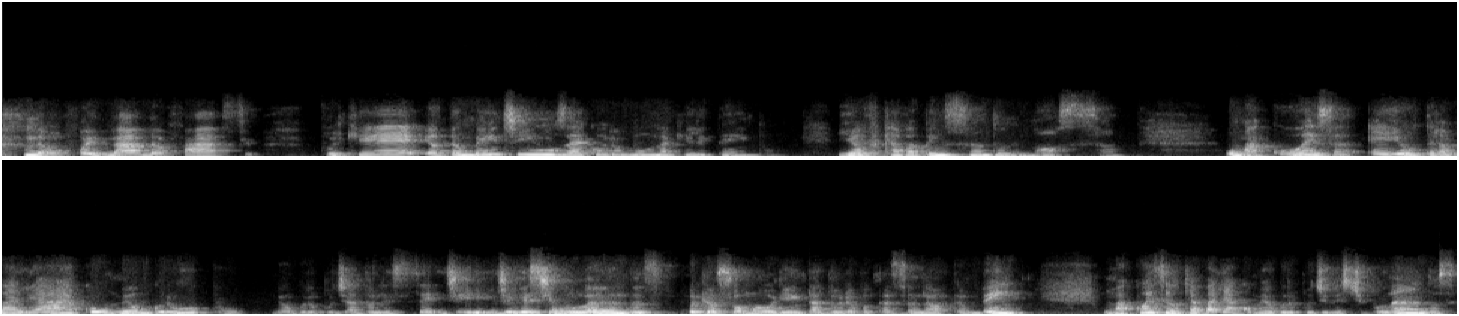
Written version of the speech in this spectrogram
não foi nada fácil, porque eu também tinha um Zé Corubu naquele tempo. E eu ficava pensando, nossa, uma coisa é eu trabalhar com o meu grupo, meu grupo de adolescentes, de, de, vestibulandos, porque eu sou uma orientadora vocacional também. Uma coisa é eu trabalhar com o meu grupo de vestibulandos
